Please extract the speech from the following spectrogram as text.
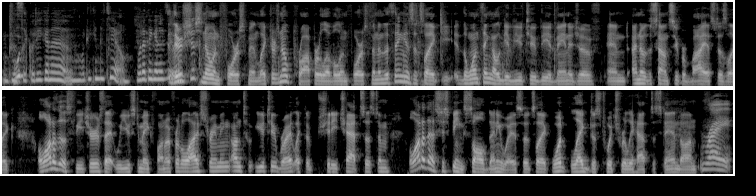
It's What- like, what are you gonna, what are you gonna do? What are they gonna do? There's just no enforcement. Like, there's no proper level enforcement. And the thing is, it's like the one thing I'll give YouTube the advantage of, and I know this sounds super biased, is like a lot of those features that we used to make fun of for the live streaming on t- YouTube, right? Like the shitty chat system. A lot of that's just being solved anyway. So it's like, what leg does Twitch really have to stand on? right.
